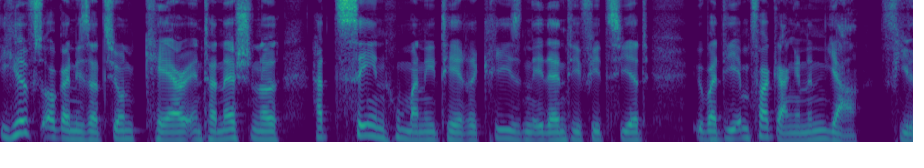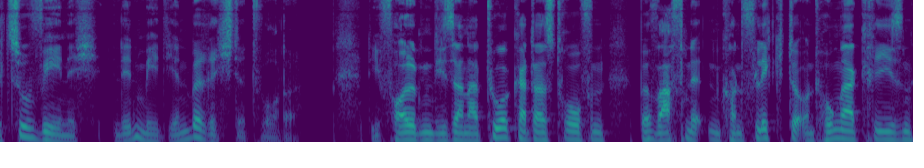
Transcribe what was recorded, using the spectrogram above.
Die Hilfsorganisation CARE International hat zehn humanitäre Krisen identifiziert, über die im vergangenen Jahr viel zu wenig in den Medien berichtet wurde. Die Folgen dieser Naturkatastrophen, bewaffneten Konflikte und Hungerkrisen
